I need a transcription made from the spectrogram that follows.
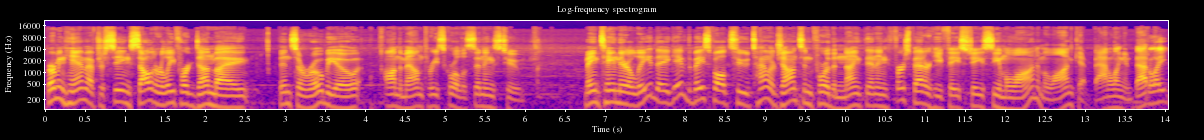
Birmingham, after seeing solid relief work done by Vince Arobio on the mound, three scoreless innings to maintain their lead. They gave the baseball to Tyler Johnson for the ninth inning. First batter, he faced J.C. Milan, and Milan kept battling and battling,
